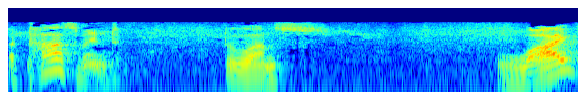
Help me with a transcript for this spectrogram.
attachment to one's wife,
